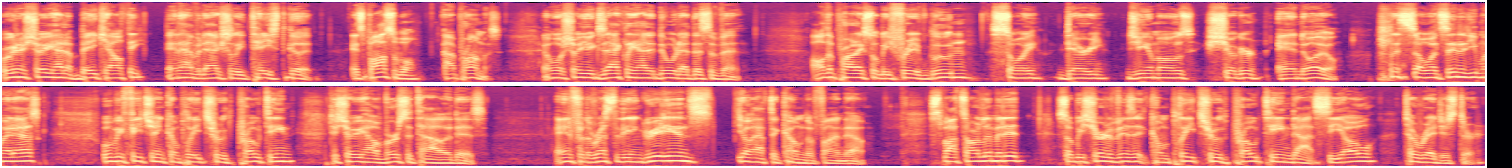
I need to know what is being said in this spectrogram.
We're going to show you how to bake healthy and have it actually taste good. It's possible, I promise. And we'll show you exactly how to do it at this event. All the products will be free of gluten, soy, dairy, GMOs, sugar, and oil. so, what's in it, you might ask? We'll be featuring Complete Truth Protein to show you how versatile it is. And for the rest of the ingredients, you'll have to come to find out. Spots are limited, so be sure to visit CompleteTruthProtein.co to register.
